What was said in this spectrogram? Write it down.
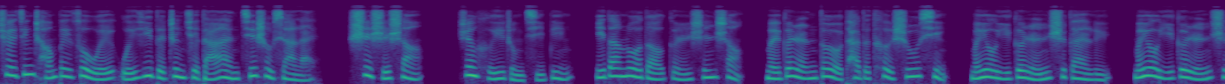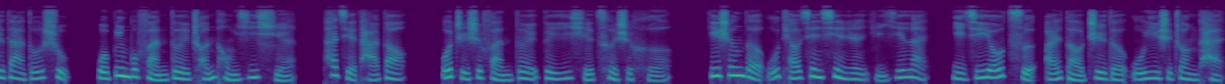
却经常被作为唯一的正确答案接受下来。事实上，任何一种疾病一旦落到个人身上，每个人都有他的特殊性，没有一个人是概率，没有一个人是大多数。我并不反对传统医学，他解答道。我只是反对对医学测试和医生的无条件信任与依赖，以及由此而导致的无意识状态。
